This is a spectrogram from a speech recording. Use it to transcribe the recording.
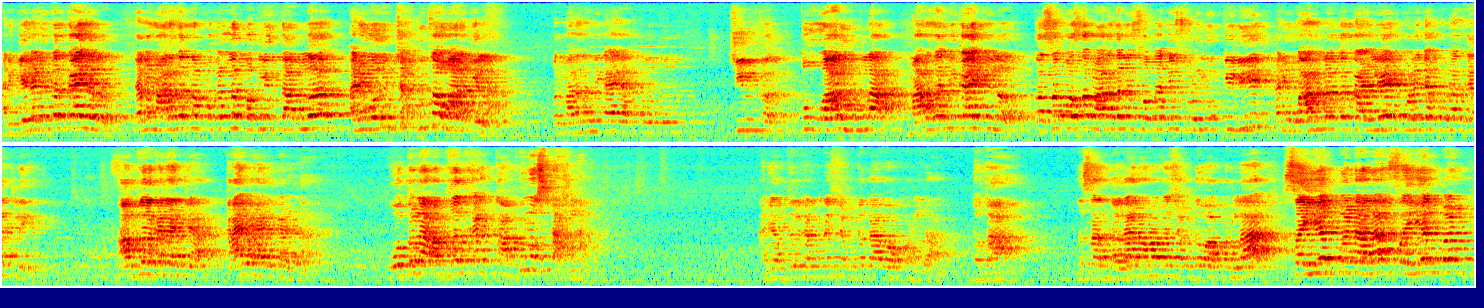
आणि गेल्यानंतर काय झालं? त्यानं महाराजांना पकडलं बगलीत दाबलं आणि वरून चाकूचा वार केला. पण महाराजांनी काय घातलं होतं? चिलकर तो वार हुकला महाराजांनी काय केलं? कसं कसं महाराजांनी स्वतःची सोडणूक केली आणि वार नख काढले कोणाच्या पोटात घातले? अफजल अब्दुल कलामने शब्द काय वापरला? दगा. जसा दगा नावाचा शब्द वापरला सय्यद पण आला. सय्यद पण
